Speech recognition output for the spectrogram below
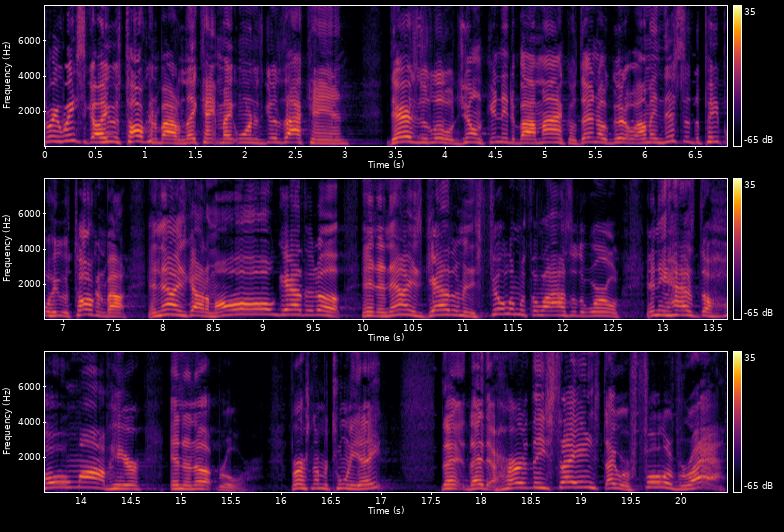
Three weeks ago, he was talking about them. They can't make one as good as I can. There's this little junk. You need to buy mine because they're no good. I mean, this is the people he was talking about. And now he's got them all gathered up. And, and now he's gathered them and he's filled them with the lies of the world. And he has the whole mob here in an uproar. Verse number 28 they, they that heard these sayings, they were full of wrath.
